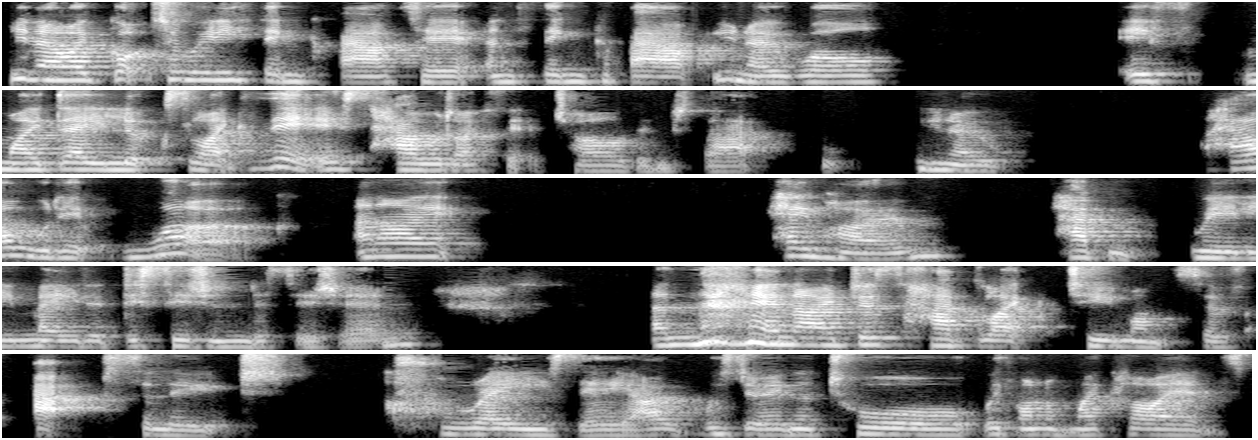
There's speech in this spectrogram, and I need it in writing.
you know i got to really think about it and think about you know well if my day looks like this how would i fit a child into that you know how would it work and i came home hadn't really made a decision decision and then I just had like two months of absolute crazy. I was doing a tour with one of my clients,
